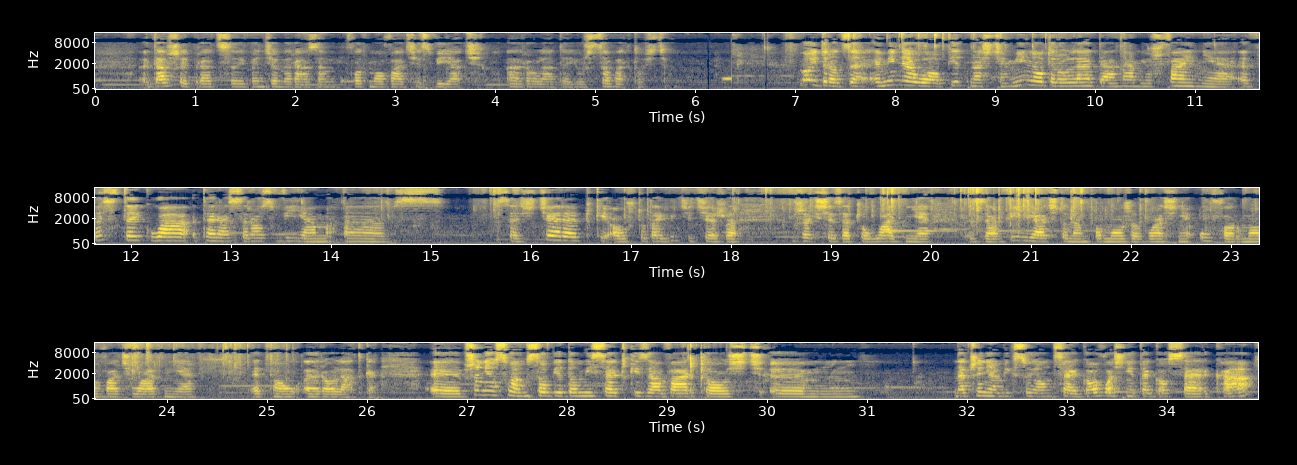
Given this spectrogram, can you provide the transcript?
dalszej pracy i będziemy razem formować, zwijać roladę już z zawartością. Moi drodzy, minęło 15 minut, rolada nam już fajnie wystygła. Teraz rozwijam e, ze ściereczki. O, już tutaj widzicie, że brzeg się zaczął ładnie zawijać. To nam pomoże właśnie uformować ładnie e, tą rolatkę. E, przeniosłam sobie do miseczki zawartość naczynia miksującego, właśnie tego serka.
